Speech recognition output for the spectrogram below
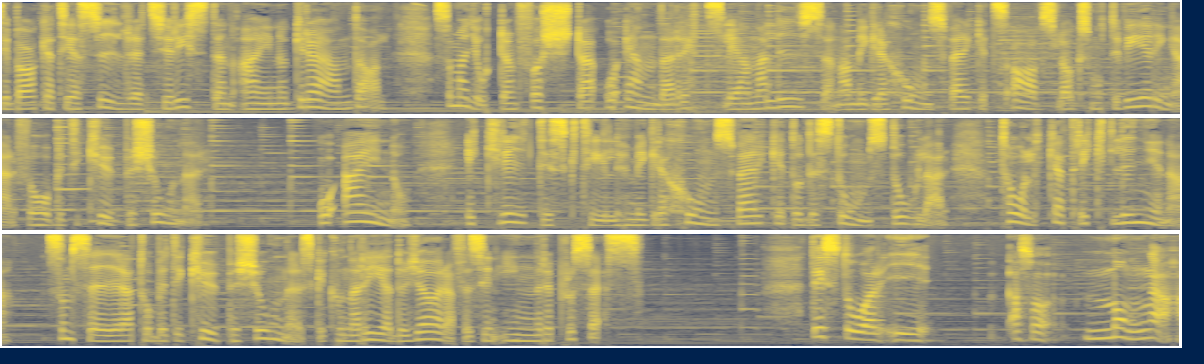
Tillbaka till asylrättsjuristen Aino Gröndal som har gjort den första och enda rättsliga analysen av Migrationsverkets avslagsmotiveringar för hbtq-personer. Och Aino är kritisk till hur Migrationsverket och dess domstolar tolkat riktlinjerna som säger att hbtq-personer ska kunna redogöra för sin inre process. Det står i alltså, många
